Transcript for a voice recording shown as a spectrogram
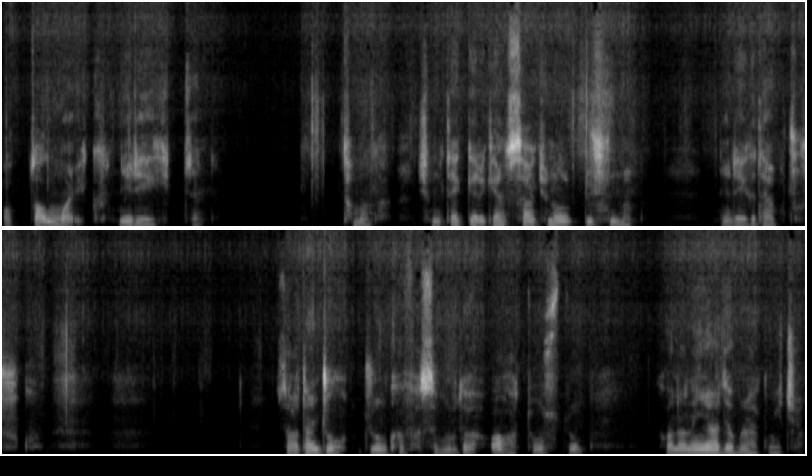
Aptal Mike. Nereye gittin? Tamam. Şimdi tek gereken sakin olup düşünmem. Nereye gider bu çocuk? Zaten çocuğun kafası burada. Ah dostum. Kanını yerde bırakmayacağım.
